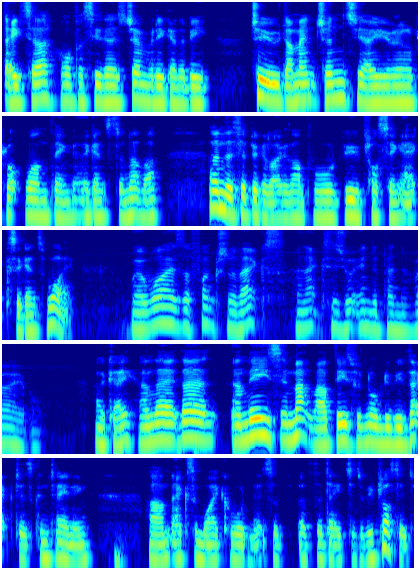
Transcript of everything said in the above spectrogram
data, obviously there's generally going to be two dimensions. You know, you're going to plot one thing against another, and the typical example would be plotting x against y, where y is a function of x and x is your independent variable. Okay, and they're, they're and these in MATLAB these would normally be vectors containing um, x and y coordinates of, of the data to be plotted.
